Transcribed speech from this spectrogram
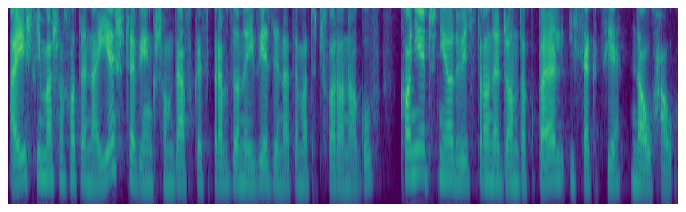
A jeśli masz ochotę na jeszcze większą dawkę sprawdzonej wiedzy na temat czworonogów, koniecznie odwiedź stronę johndog.pl i sekcję know-how.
